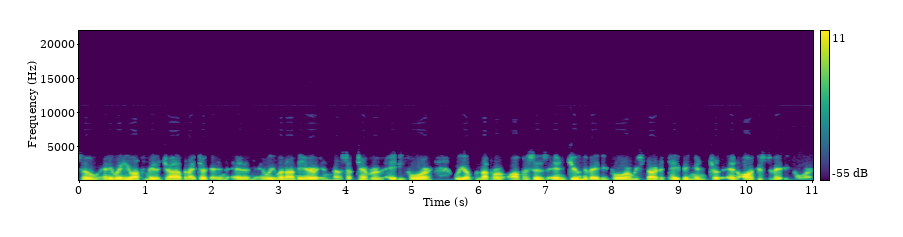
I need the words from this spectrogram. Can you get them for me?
So anyway, he offered me the job, and I took it, and, and, and we went on the air in uh, September of '84. We opened up our offices in June of '84. We started taping in in August of '84.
